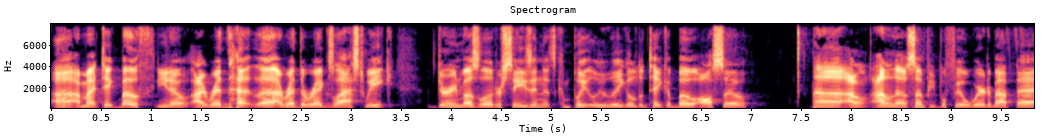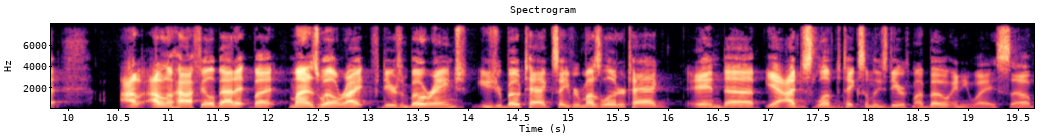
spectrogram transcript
uh, I might take both. You know, I read that uh, I read the regs last week during muzzleloader season. It's completely legal to take a bow also. Uh, I don't I don't know. Some people feel weird about that. I, I don't know how I feel about it, but might as well, right? If deer's in bow range, use your bow tag, save your muzzleloader tag, and uh, yeah, I just love to take some of these deer with my bow anyway. So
